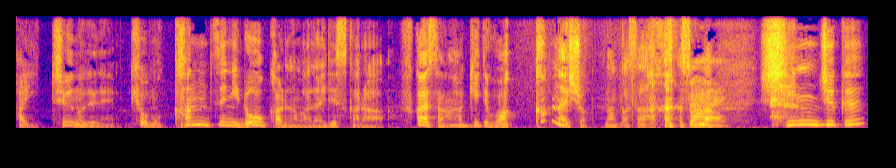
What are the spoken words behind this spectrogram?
はい。というのでね、今日もう完全にローカルな話題ですから、深谷さんはっきり言って分かんないでしょ。なんかさ、そんな、はい新宿？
